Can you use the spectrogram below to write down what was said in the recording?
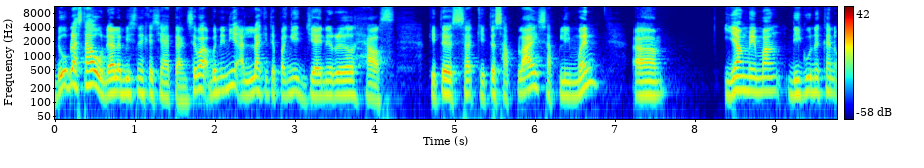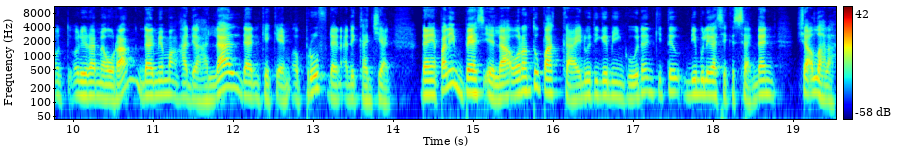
12 tahun dalam bisnes kesihatan. Sebab benda ni adalah kita panggil general health kita kita supply suplemen uh, yang memang digunakan oleh ramai orang dan memang ada halal dan KKM approve dan ada kajian. Dan yang paling best ialah orang tu pakai 2 3 minggu dan kita dia boleh rasa kesan dan insya-Allah lah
